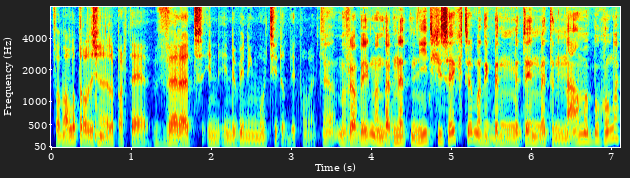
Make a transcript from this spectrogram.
van alle traditionele partijen veruit in, in de winning moet zit op dit moment. Ja, mevrouw Beekman, daarnet niet gezegd, hè, want ik ben meteen met de namen begonnen.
